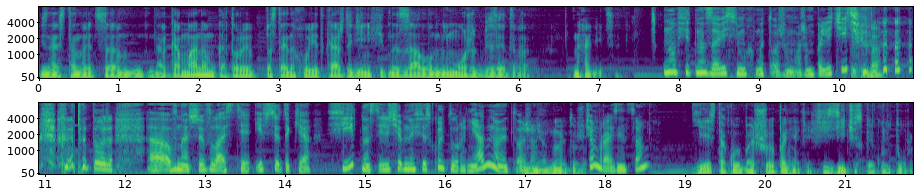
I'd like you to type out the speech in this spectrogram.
не знаю, становится наркоманом, который постоянно ходит каждый день в фитнес-зал, он не может без этого находиться. Ну, фитнес-зависимых мы тоже можем полечить. Да. Это тоже э, в нашей власти. И все-таки фитнес и лечебная физкультура не одно и то же. Не одно и то же. В чем разница? Есть такое большое понятие физическая культура,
